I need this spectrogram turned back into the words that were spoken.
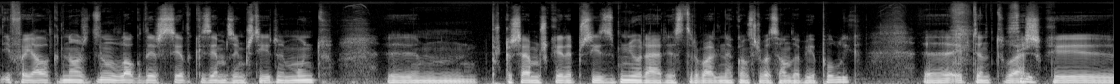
e foi algo que nós logo desde cedo quisemos investir muito um, porque achámos que era preciso melhorar esse trabalho na conservação da via pública uh, e portanto Sim. acho que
